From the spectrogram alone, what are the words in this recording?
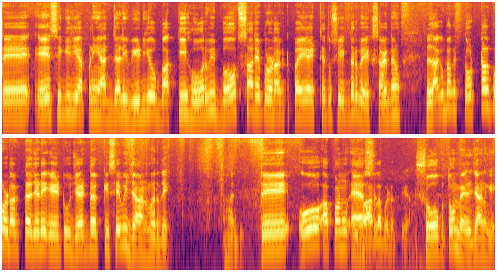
ਤੇ ਇਹ ਸੀਗੀ ਜੀ ਆਪਣੀ ਅੱਜ ਵਾਲੀ ਵੀਡੀਓ ਬਾਕੀ ਹੋਰ ਵੀ ਬਹੁਤ ਸਾਰੇ ਪ੍ਰੋਡਕਟ ਪਏ ਆ। ਇੱਥੇ ਤੁਸੀਂ ਇੱਧਰ ਵੇਖ ਸਕਦੇ ਹੋ। ਲਗਭਗ ਟੋਟਲ ਪ੍ਰੋਡਕਟ ਜਿਹੜੇ A to Z ਕਿਸੇ ਵੀ ਜਾਨਵਰ ਦੇ। ਹਾਂਜੀ। ਤੇ ਉਹ ਆਪਾਂ ਨੂੰ ਇਹ ਐਸ ਬਾਹਰਲਾ ਪ੍ਰੋਡਕਟ ਆ। ਸ਼ੋਪ ਤੋਂ ਮਿਲ ਜਾਣਗੇ।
